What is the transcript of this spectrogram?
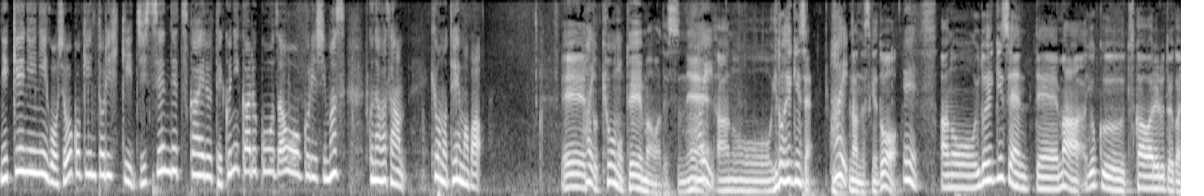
日経225証拠金取引実践で使えるテクニカル講座をお送りします。福永さん、今日のテーマは？えー、っと、はい、今日のテーマはですね、はい、あの、移動平均線。なんですけど、はいええ、あの移動平均線って、まあ、よく使われるというか、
